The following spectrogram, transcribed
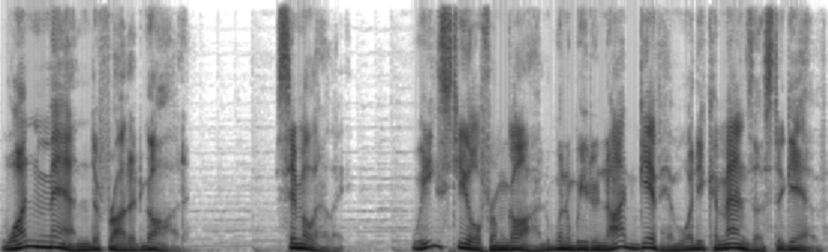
One man defrauded God. Similarly, we steal from God when we do not give Him what He commands us to give.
